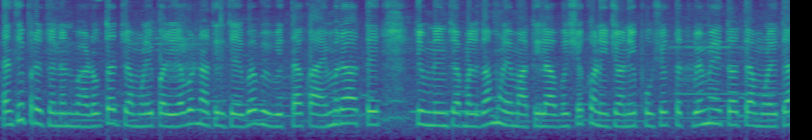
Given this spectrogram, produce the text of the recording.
त्यांचे प्रजनन वाढवतात ज्यामुळे पर्यावरणातील जैवविविधता कायम राहते. चिमणींच्या मलगामुळे मातीला आवश्यक खनिजे आणि पोषक तत्वे मिळतात. त्यामुळे त्या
